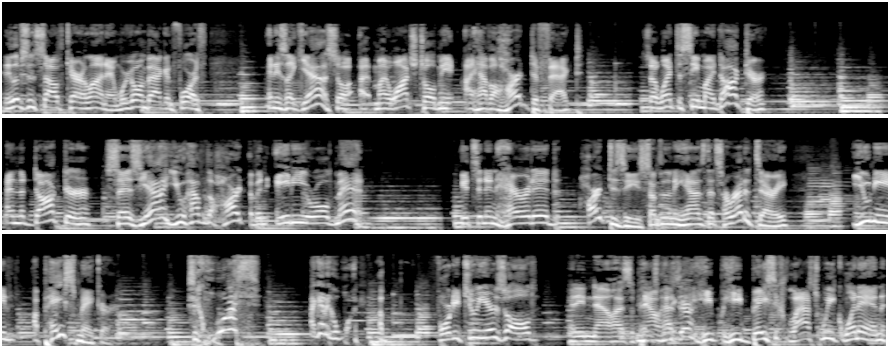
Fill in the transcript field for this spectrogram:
He lives in South Carolina, and we're going back and forth. And he's like, Yeah, so I, my watch told me I have a heart defect. So I went to see my doctor. And the doctor says, Yeah, you have the heart of an 80 year old man. It's an inherited heart disease, something that he has that's hereditary. You need a pacemaker. He's like, What? I gotta go. Uh, 42 years old. And he now has a Now has pacemaker? a, he he basically last week went in.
